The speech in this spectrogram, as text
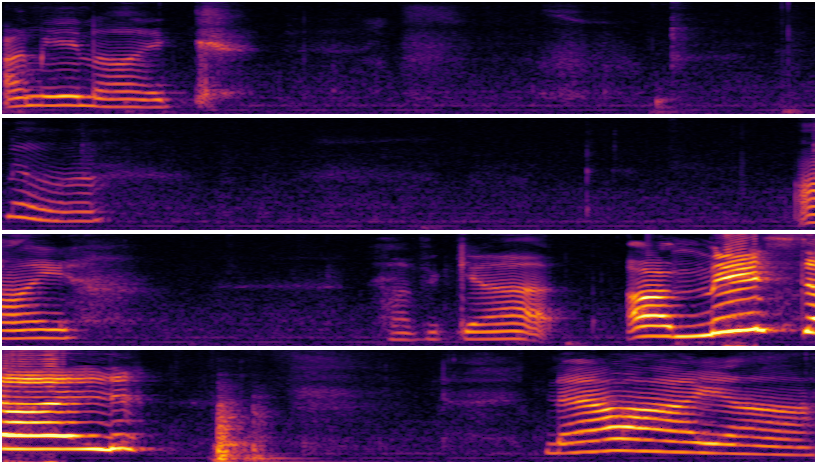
I mean, like, no. I have got a missile. Now I, uh,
